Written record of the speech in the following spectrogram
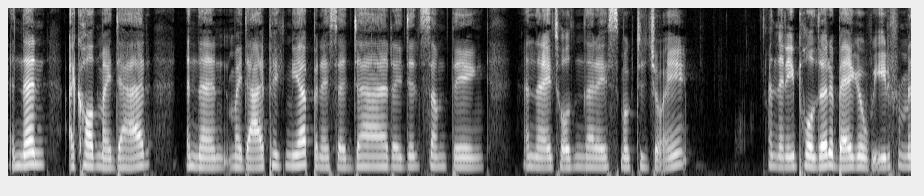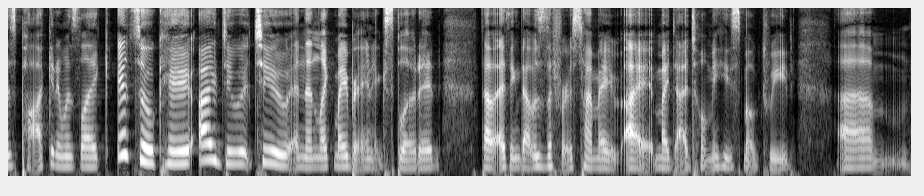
And then I called my dad. And then my dad picked me up and I said, Dad, I did something. And then I told him that I smoked a joint. And then he pulled out a bag of weed from his pocket and was like, It's okay, I do it too. And then like my brain exploded. That I think that was the first time I, I my dad told me he smoked weed. Um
